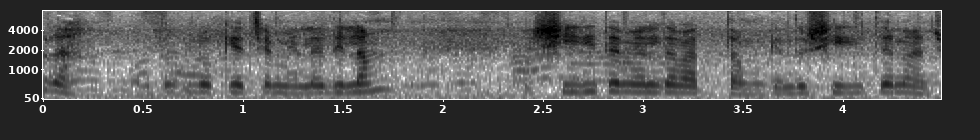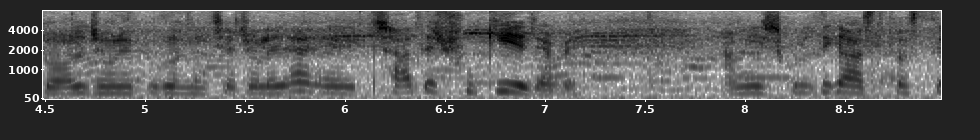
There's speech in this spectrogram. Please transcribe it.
বন্ধুরা, কতগুলো কেচে মেলে দিলাম। সিঁড়িতে মেলতে পারতাম, কিন্তু সিঁড়িতে না জল ঝরে পুরো নিচে চলে যায় ছাদে শুকিয়ে যাবে। আমি স্কুল থেকে আস্তে আস্তে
